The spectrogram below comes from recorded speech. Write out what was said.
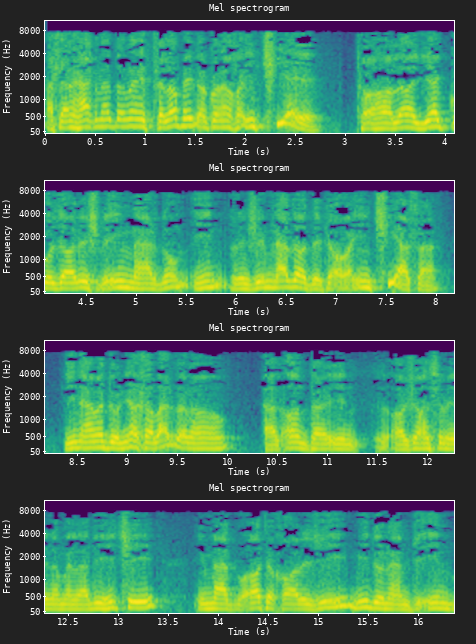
اصلا حق ندارن اطلاع پیدا کنن خب این چیه؟ تا حالا یک گزارش به این مردم این رژیم نداده که آقا این چی اصلا؟ این همه دنیا خبر دارم الان تا این آژانس بین المللی هیچی این مطبوعات خارجی می‌دونن که این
